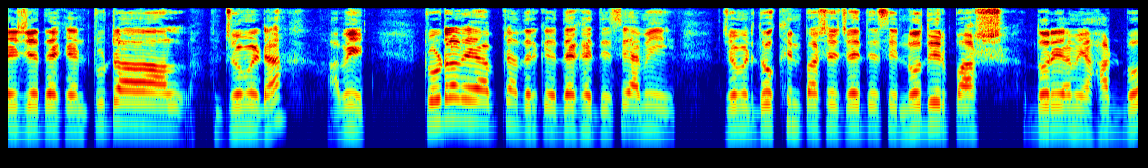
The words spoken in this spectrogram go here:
এই যে দেখেন টোটাল জমিটা, আমি টোটালে আপনাদেরকে দেখাইতেছি। আমি জমির দক্ষিণ পাশে যাইতেছি, নদীর পাশ ধরে আমি হাঁটবো।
